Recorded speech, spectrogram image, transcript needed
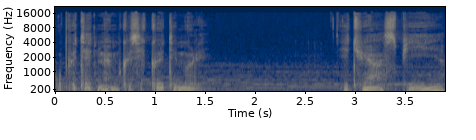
Ou peut-être même que c'est que tes mollets. Et tu inspires.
